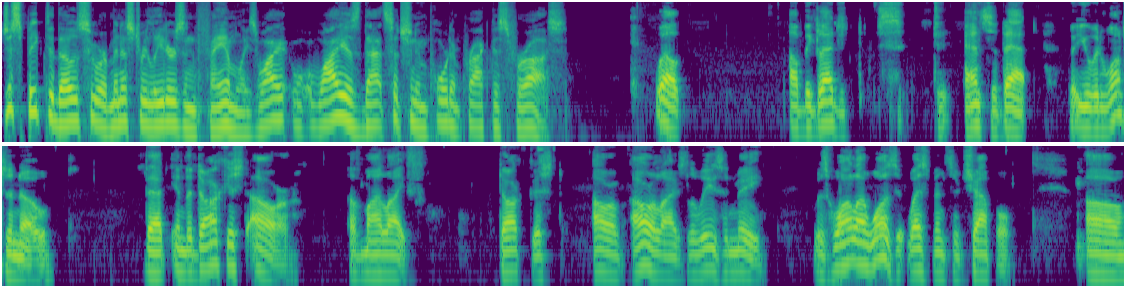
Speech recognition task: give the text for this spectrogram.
just speak to those who are ministry leaders and families. Why, why is that such an important practice for us? Well, I'll be glad to, to answer that, but you would want to know that in the darkest hour of my life, darkest our our lives, Louise and me, was while I was at Westminster Chapel. Uh,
